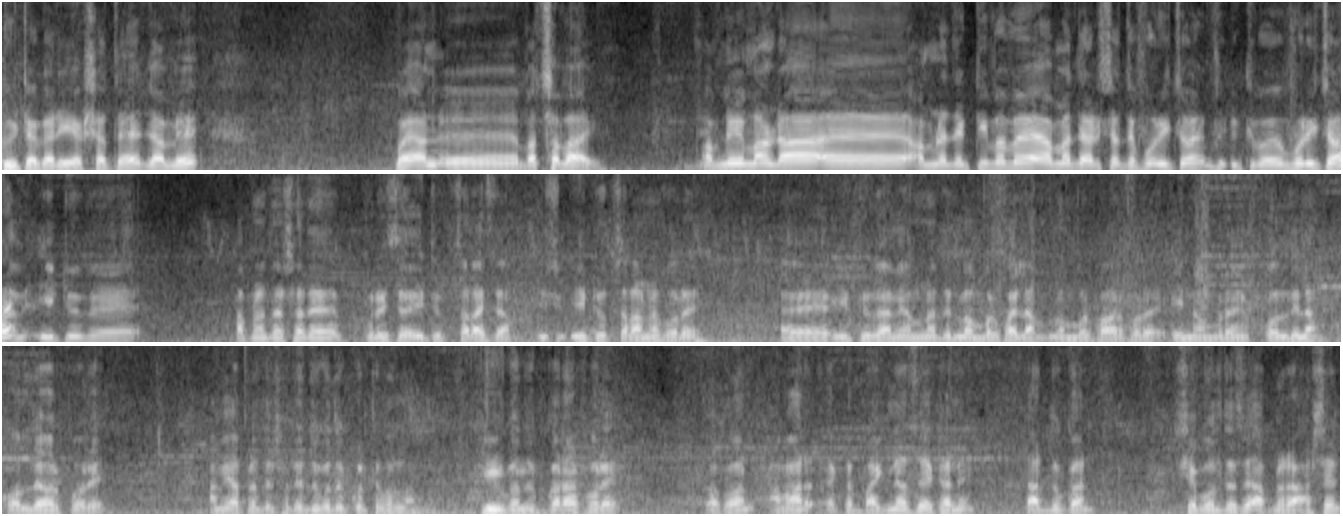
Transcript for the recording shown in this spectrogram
দুইটা গাড়ি একসাথে যাবে। ভাই বাচ্চা ভাই আপনি মালটা আপনাদের কীভাবে আমাদের সাথে পরিচয় কীভাবে পরিচয়? ইউটিউবে আপনাদের সাথে পরিচয় ইউটিউব চালাইছিলাম। ইউটিউব চালানোর পরে ইউটিউবে আমি আপনাদের নম্বর পাইলাম নম্বর পাওয়ার পরে এই নম্বরে আমি কল দিলাম। কল দেওয়ার পরে আমি আপনাদের সাথে যোগাযোগ করতে পারলাম। যোগাযোগ করার পরে তখন আমার একটা বাইক আছে এখানে তার দোকান। সে বলতেছে আপনারা আসেন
